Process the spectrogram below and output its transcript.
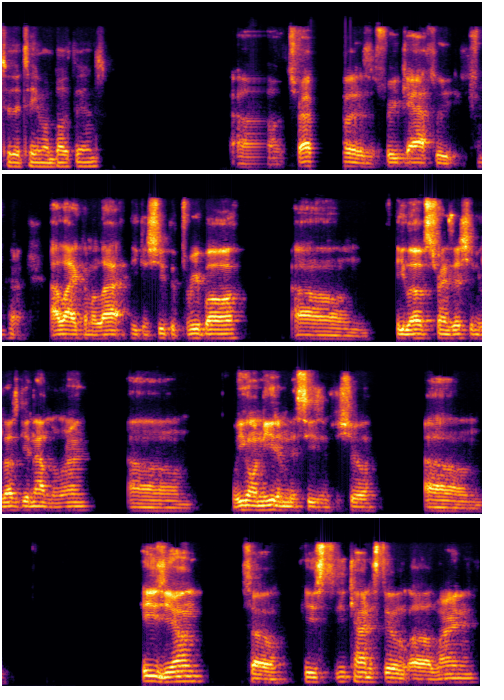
to the team on both ends? Uh, Trevon is a freak athlete. I like him a lot. He can shoot the three ball. Um, he loves transition. He loves getting out on the run. Um, we're gonna need him this season for sure. Um, he's young, so he's he kind of still uh, learning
